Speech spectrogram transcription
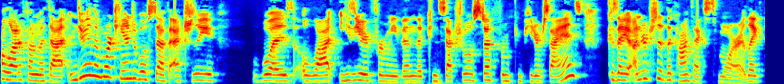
a lot of fun with that. And doing the more tangible stuff actually was a lot easier for me than the conceptual stuff from computer science because I understood the context more. Like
